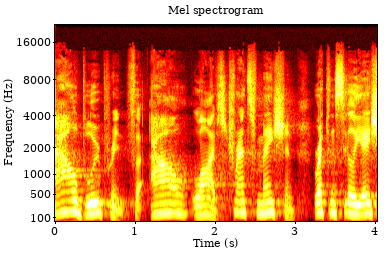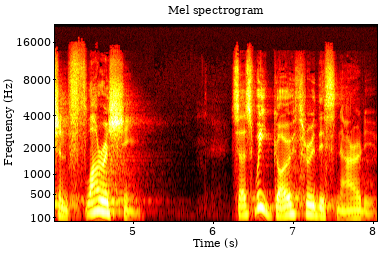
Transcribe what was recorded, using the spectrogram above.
our blueprint for our lives transformation, reconciliation, flourishing. So, as we go through this narrative,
